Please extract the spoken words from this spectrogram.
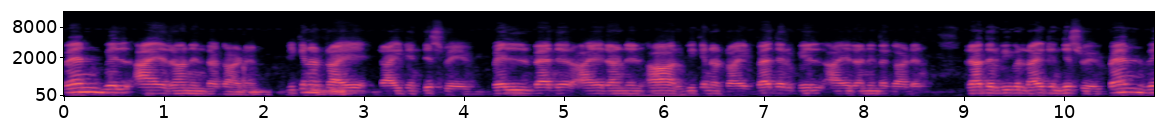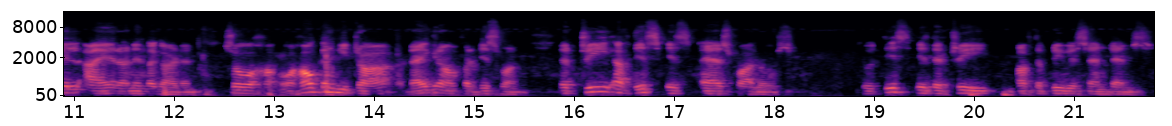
When will I run in the garden? We cannot mm-hmm. write write in this way. Will whether I run in or we cannot write whether will I run in the garden. Rather, we will write in this way. When will I run in the garden? So how, how can we draw a diagram for this one? The tree of this is as follows. So this is the tree of the previous sentence.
